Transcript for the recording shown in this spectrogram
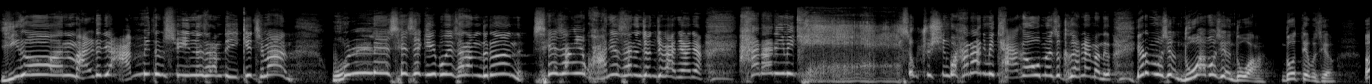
이러한 말들이 안 믿을 수 있는 사람도 있겠지만 원래 세세기보의 사람들은 세상에 관여 사는 존재가 아니야. 하나님이 계속 주신 거 하나님이 다가오면서 그 하나님 만든 거. 여러분 보세요. 노아 보세요. 노아. 노아 때 보세요. 어?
